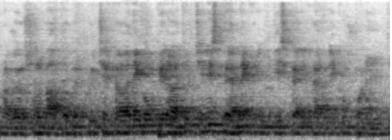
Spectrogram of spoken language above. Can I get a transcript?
non avevo salvato, per cui cercava di compilare la tuccina esterna e quindi di scaricarne i componenti.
